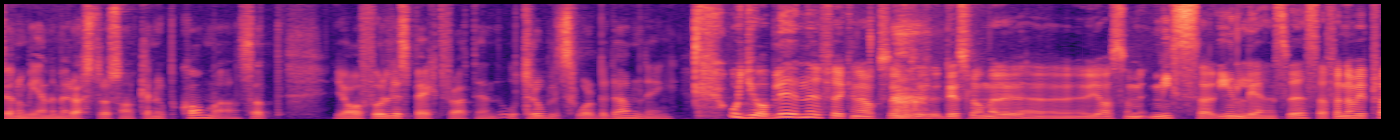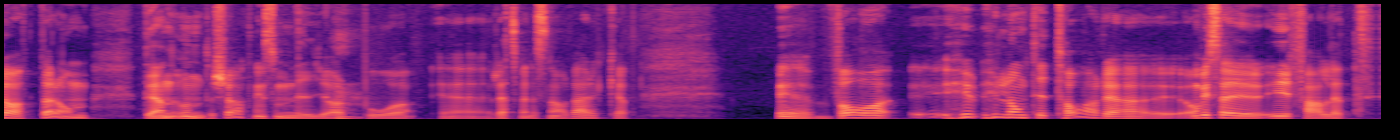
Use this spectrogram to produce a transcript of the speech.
fenomenen med röster och sånt kan uppkomma. Så att jag har full respekt för att det är en otroligt svår bedömning. Och jag blir nyfiken också, det slår mig, det jag som missar inledningsvis, för när vi pratar om den undersökning som ni gör mm. på eh, Rättsmedicinalverket, eh, vad, hur, hur lång tid tar det, om vi säger i fallet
